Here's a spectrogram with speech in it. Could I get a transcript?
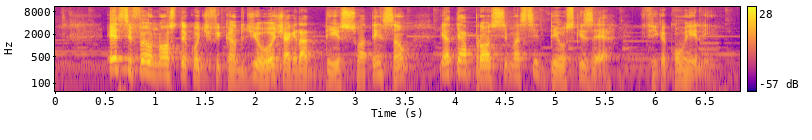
Esse foi o nosso Decodificando de hoje. Agradeço a atenção e até a próxima, se Deus quiser. Fica com ele.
